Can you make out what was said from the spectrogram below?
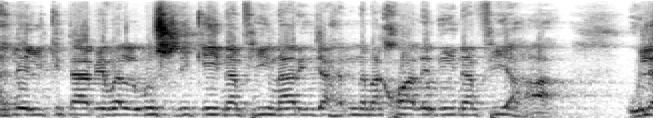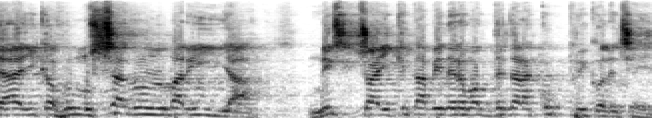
আহলিল কিতাবি ওয়াল মুশরিকিনা ফি নারি জাহান্নাম খালিদিনা ফিহা। নিশ্চয় কিতাবীদের মধ্যে যারা কুফরি করেছে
